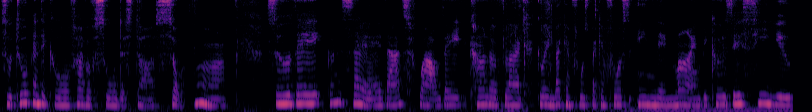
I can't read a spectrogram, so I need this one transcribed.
So two of Pentacles, five of swords, the stars. So hmm so they gonna say that wow, they kind of like going back and forth, back and forth in their mind because they see you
